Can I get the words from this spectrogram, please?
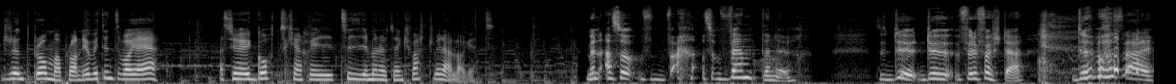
runt Brommaplan, jag vet inte var jag är. Alltså jag har ju gått kanske i 10 minuter, en kvart vid det här laget. Men alltså, va? alltså vänta nu. Så du, du, för det första, du är bara så här,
